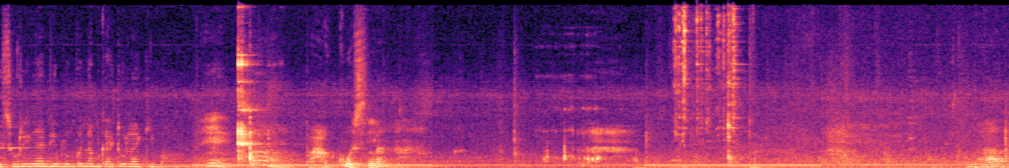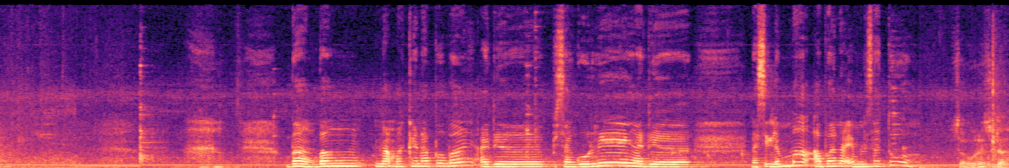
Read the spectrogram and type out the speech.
Suri dengan dia belum pernah bergaduh lagi, Mak. Eh, baguslah. Bang, bang nak makan apa bang? Ada pisang goreng, ada nasi lemak. Abang nak yang mana satu? Pisang goreng sudah.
